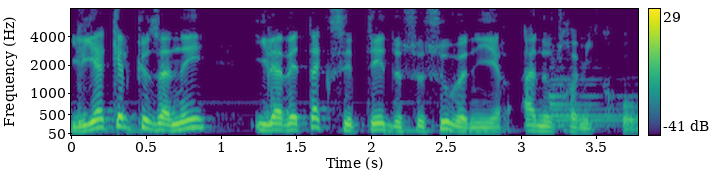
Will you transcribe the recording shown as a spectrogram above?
Il y a quelques années, il avait accepté de se souvenir à notre micro.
